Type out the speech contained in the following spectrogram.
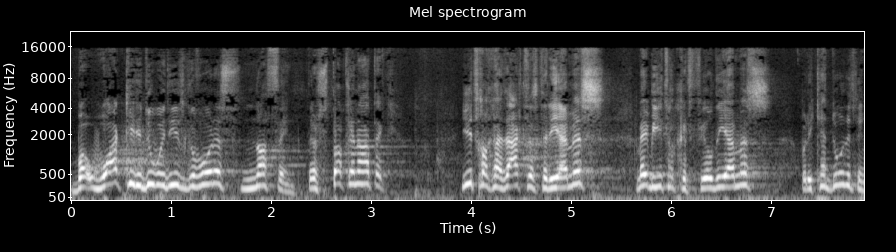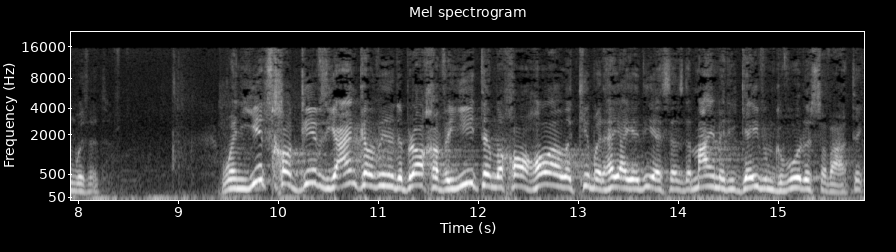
But what can you do with these Gevuras? Nothing. They're stuck in Atik. Yitzchak has access to the emes. Maybe Yitzchak could feel the emes, but he can't do anything with it. When Yitzchak gives Yankov Avinu the bracha, v'yitem l'cha ho'al l'kimud hey says the Maimed, he gave him Gevuras of Atik,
